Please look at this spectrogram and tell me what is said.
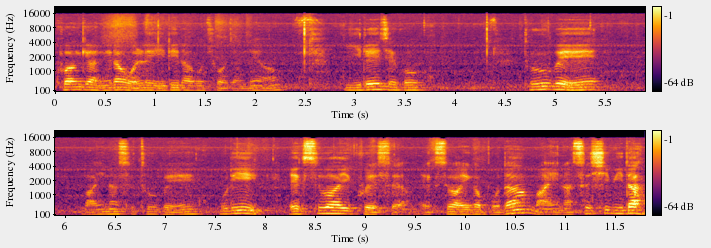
구한 게 아니라 원래 1이라고 주어졌네요. 1의 제곱 2배에 마이너스 2배에 우리 xy 구했어요. xy가 뭐다? 마이너스 10이다.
